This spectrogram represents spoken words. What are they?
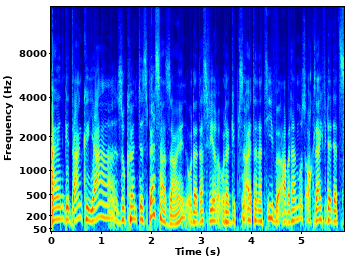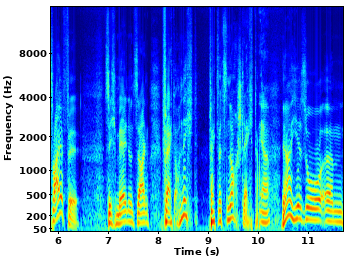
ein Gedanke, ja, so könnte es besser sein oder das wäre oder gibt es eine Alternative, aber dann muss auch gleich wieder der Zweifel sich melden und sagen, vielleicht auch nicht. Vielleicht wird es noch schlechter. Ja. Ja, hier so ähm,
